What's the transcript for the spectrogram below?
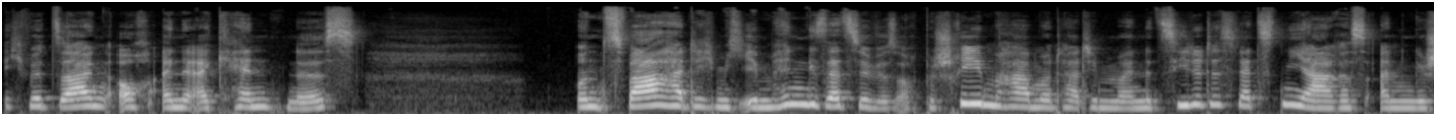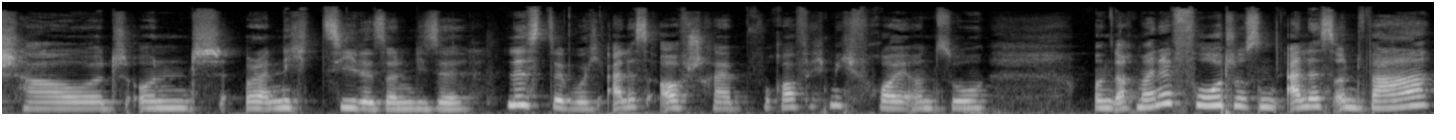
ich würde sagen auch eine Erkenntnis. Und zwar hatte ich mich eben hingesetzt, wie wir es auch beschrieben haben, und hatte mir meine Ziele des letzten Jahres angeschaut und, oder nicht Ziele, sondern diese Liste, wo ich alles aufschreibe, worauf ich mich freue und so. Und auch meine Fotos und alles und war,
